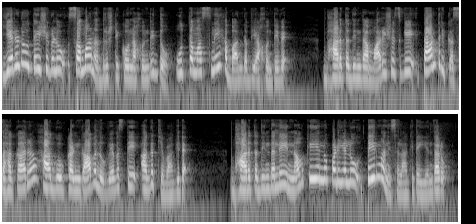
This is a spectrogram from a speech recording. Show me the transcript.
ಎರಡೂ ದೇಶಗಳು ಸಮಾನ ದೃಷ್ಟಿಕೋನ ಹೊಂದಿದ್ದು ಉತ್ತಮ ಸ್ನೇಹ ಬಾಂಧವ್ಯ ಹೊಂದಿವೆ. ಭಾರತದಿಂದ ಮಾರಿಷಸ್ಗೆ ತಾಂತ್ರಿಕ ಸಹಕಾರ ಹಾಗೂ ಕಣ್ಗಾವಲು ವ್ಯವಸ್ಥೆ ಅಗತ್ಯವಾಗಿದೆ. ಭಾರತದಿಂದಲೇ ನೌಕೆಯನ್ನು ಪಡೆಯಲು ತೀರ್ಮಾನಿಸಲಾಗಿದೆ ಎಂದರು.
